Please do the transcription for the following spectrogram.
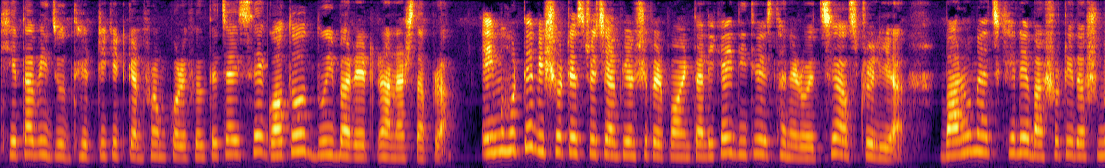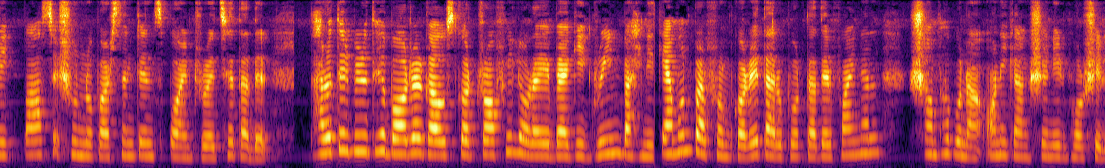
খেতাবি যুদ্ধের টিকিট কনফার্ম করে ফেলতে চাইছে গত দুইবারের রানার্স আপরা এই মুহূর্তে বিশ্ব টেস্ট চ্যাম্পিয়নশিপের পয়েন্ট তালিকায় দ্বিতীয় স্থানে রয়েছে অস্ট্রেলিয়া। বারো ম্যাচ খেলে বাষট্টি দশমিক পাঁচ শূন্য পার্সেন্টেজ পয়েন্ট রয়েছে তাদের। ভারতের বিরুদ্ধে বর্ডার গাউস্কর ট্রফি লড়াইয়ে ব্যাগি গ্রিন বাহিনী কেমন পারফর্ম করে তার উপর তাদের ফাইনাল সম্ভাবনা অনেকাংশে নির্ভরশীল।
